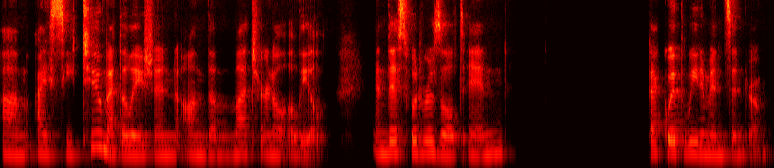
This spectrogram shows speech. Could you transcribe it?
um, IC2 methylation on the maternal allele, and this would result in Beckwith-Wiedemann syndrome.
